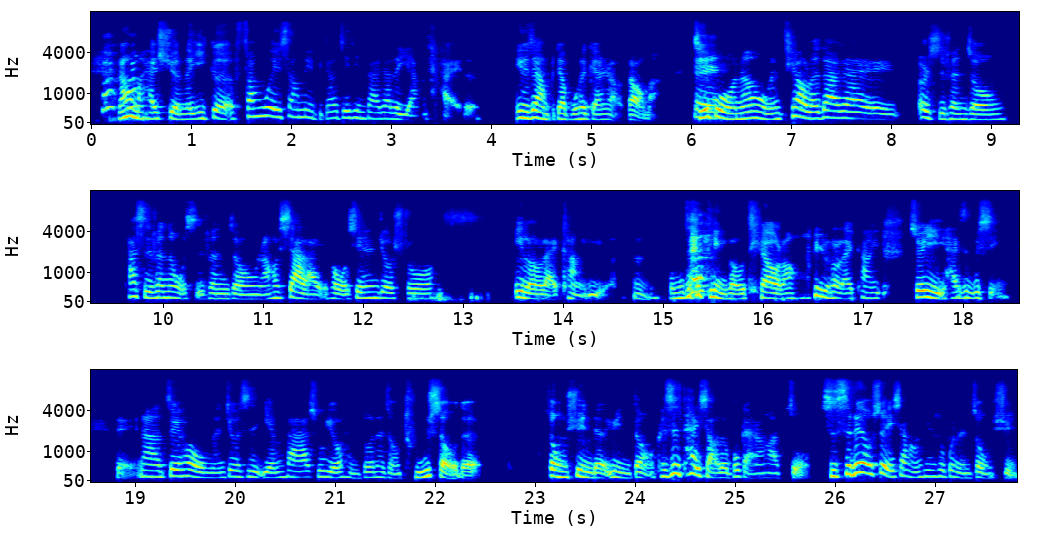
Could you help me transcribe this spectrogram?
然后我们还选了一个方位上面比较接近大家的阳台的，因为这样比较不会干扰到嘛。结果呢，我们跳了大概。二十分钟，他十分钟，我十分钟，然后下来以后，我先生就说一楼来抗议了。嗯，我们在顶楼跳，然后一楼来抗议，所以还是不行。对，那最后我们就是研发出有很多那种徒手的重训的运动，可是太小的不敢让他做。十十六岁以下好像听说不能重训，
